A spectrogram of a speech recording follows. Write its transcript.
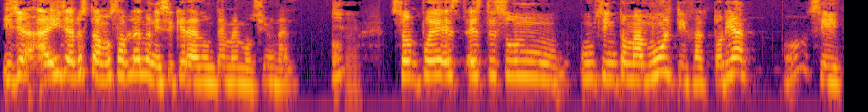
y ya ahí ya no estamos hablando ni siquiera de un tema emocional, ¿no? Son, pues, este es un, un síntoma multifactorial, ¿no? Si,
